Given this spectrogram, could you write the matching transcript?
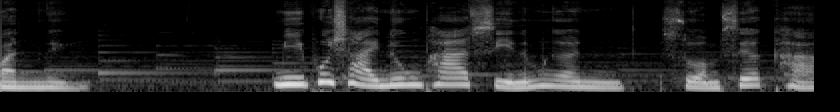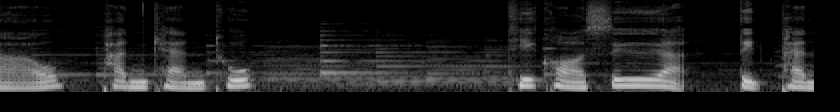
วันหนึ่ง มีผู้ชายนุ่งผ้าสีน้ำเงิน สวมเสื้อขาว พันแขนทุก ที่คอเสื้อติดแผ่น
